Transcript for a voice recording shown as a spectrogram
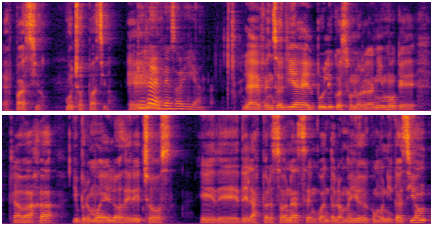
espacio, mucho espacio. ¿Qué es la eh, Defensoría? La Defensoría del Público es un organismo que trabaja y promueve los derechos eh, de, de las personas en cuanto a los medios de comunicación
